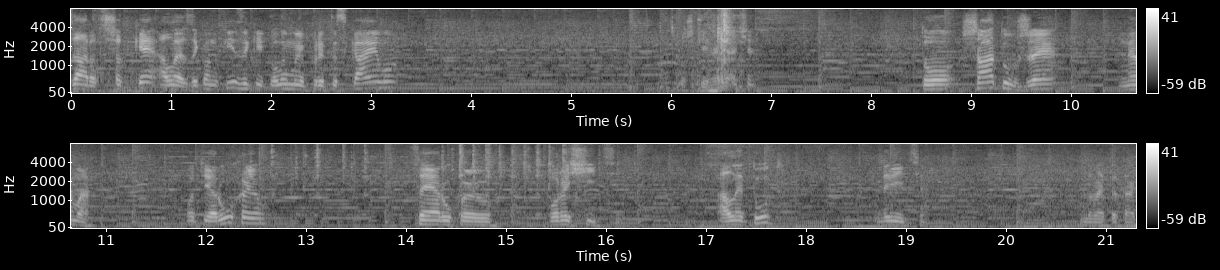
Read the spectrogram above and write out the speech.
зараз шатке, але закон фізики, коли ми притискаємо, трошки гаряче, то шату вже нема. От я рухаю, це я рухаю по решітці. Але тут, дивіться, давайте так.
